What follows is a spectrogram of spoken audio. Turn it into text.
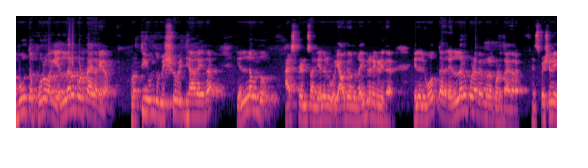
ಅಭೂತಪೂರ್ವವಾಗಿ ಎಲ್ಲರೂ ಕೊಡ್ತಾ ಇದ್ದಾರೆ ಈಗ. ಪ್ರತಿಯೊಂದು ವಿಶ್ವವಿದ್ಯಾಲಯದ ಎಲ್ಲ ಒಂದು ಆಸ್ಪಿರೆಂಟ್ಸ್ ಅಲ್ಲಿ ಎಲ್ಲರೂ ಯಾವ್ದ್ಯಾವ್ದು ಲೈಬ್ರರಿಗಳಿದೆ ಎಲ್ಲೆಲ್ಲಿ ಓದ್ತಾ ಇದ್ದಾರೆ, ಎಲ್ಲರೂ ಕೂಡ ಬೆಂಬಲ ಕೊಡ್ತಾ ಇದ್ದಾರೆ. ಎಸ್ಪೆಷಲಿ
